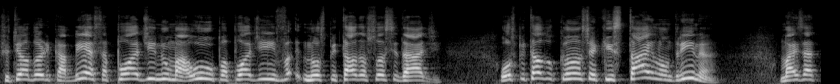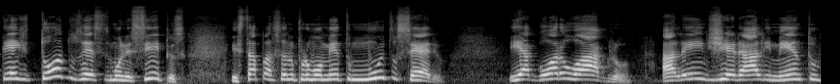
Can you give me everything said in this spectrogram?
se tem uma dor de cabeça, pode ir numa UPA, pode ir no hospital da sua cidade. O Hospital do Câncer que está em Londrina, mas atende todos esses municípios, está passando por um momento muito sério. E agora o agro, além de gerar alimento,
